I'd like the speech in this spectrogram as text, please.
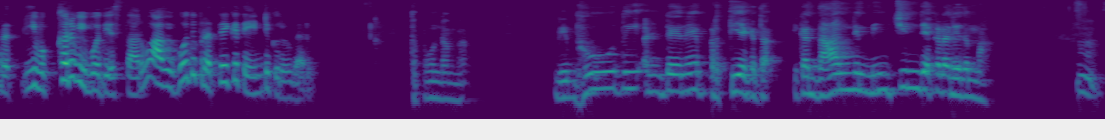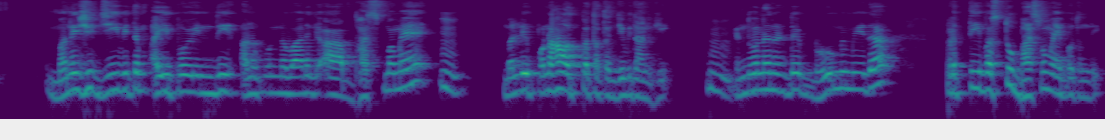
ప్రతి ఒక్కరు విభూతి ఇస్తారు. ఆ విభూతి ప్రత్యేకత ఏంటి గురువుగారు? తప్పకుండా అమ్మా. విభూతి అంటేనే ప్రత్యేకత. ఇక దాన్ని మించింది ఎక్కడ లేదమ్మా. మ్మ్. మనిషి జీవితం అయిపోయింది అనుకున్న వారికి ఆ భస్మమే మ్మ్. మళ్ళీ పునః ఉత్పత్తి అతని జీవితానికి. ఎందువల్లనంటే భూమి మీద ప్రతి వస్తువు భస్మం అయిపోతుంది.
